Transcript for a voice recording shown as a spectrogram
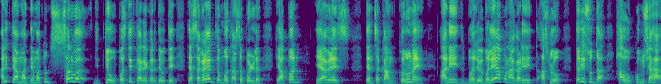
आणि त्या माध्यमातून सर्व जितके उपस्थित कार्यकर्ते होते त्या सगळ्यांचं मत असं पडलं की आपण यावेळेस त्यांचं काम करू नये. आणि भले भले आपण आघाडीत असलो तरीसुद्धा हा हुकुमशहा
